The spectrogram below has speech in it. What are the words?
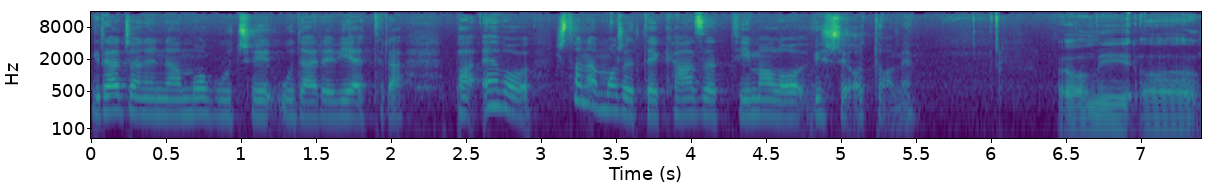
građane na moguće udare vjetra. Pa evo, što nam možete kazati malo više o tome? Pa evo, mi uh,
